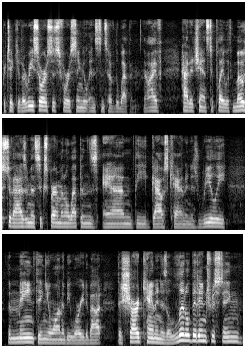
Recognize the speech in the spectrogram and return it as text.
particular resources for a single instance of the weapon. Now, I've had a chance to play with most of Azimuth's experimental weapons, and the Gauss cannon is really the main thing you want to be worried about. The shard cannon is a little bit interesting,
